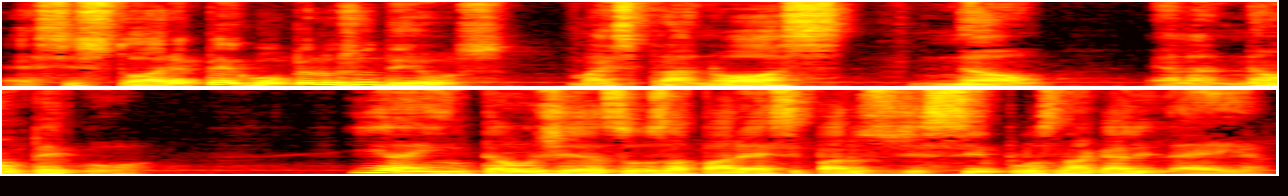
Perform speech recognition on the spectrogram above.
essa história pegou pelos judeus, mas para nós, não ela não pegou. E aí então Jesus aparece para os discípulos na Galileia,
